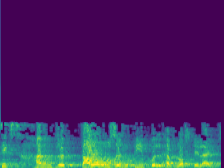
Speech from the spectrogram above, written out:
600,000 people have lost their lives.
